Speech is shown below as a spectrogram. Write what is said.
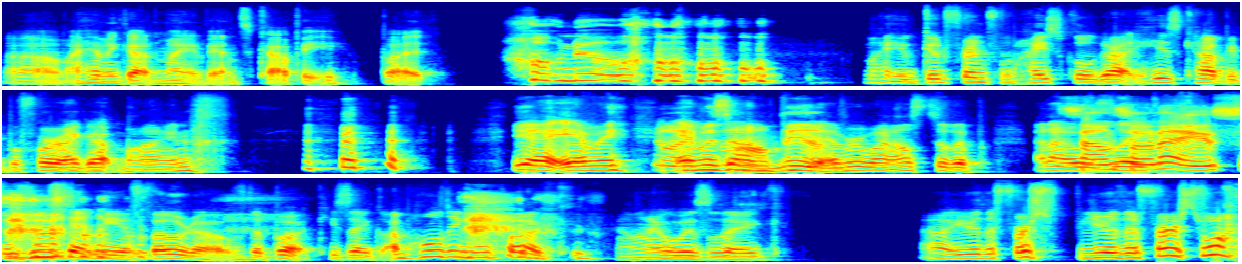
Um, I haven't gotten my advance copy, but oh no, my good friend from high school got his copy before I got mine. yeah, Am- like, Amazon oh, beat everyone else to the. And that I was sounds like, so nice. he sent me a photo of the book. He's like, "I'm holding your book," and I was like, "Oh, you're the first. You're the first one."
